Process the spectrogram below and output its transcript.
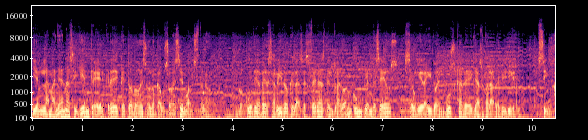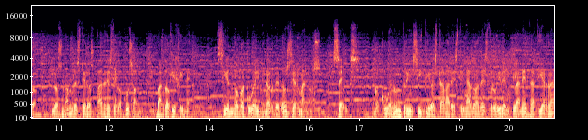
Y en la mañana siguiente él cree que todo eso lo causó ese monstruo. Goku de haber sabido que las esferas del dragón cumplen deseos, se hubiera ido en busca de ellas para revivirlo. 5. Los nombres de los padres de Goku son Bardock y Hine. Siendo Goku el menor de dos hermanos. 6. Goku en un principio estaba destinado a destruir el planeta Tierra,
